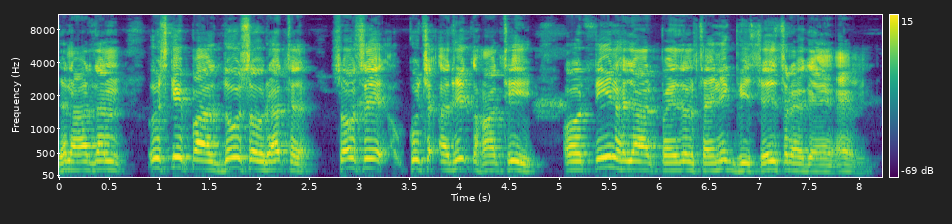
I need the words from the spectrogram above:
जनार्दन, उसके पास दो सौ रथ, सौ से कुछ अधिक हाथी और तीन हज़ार पैदल सैनिक भी शेष रह गए हैं।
